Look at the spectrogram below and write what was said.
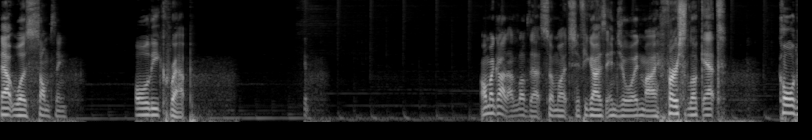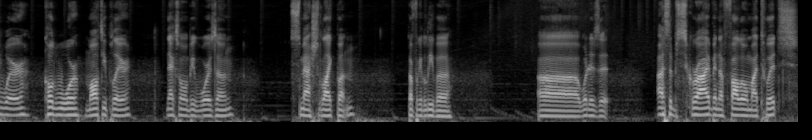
That was something. Holy crap. Oh my god, I love that so much. If you guys enjoyed my first look at Cold War Cold War multiplayer. Next one will be Warzone. Smash the like button. Don't forget to leave a uh what is it? A subscribe and a follow on my Twitch.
